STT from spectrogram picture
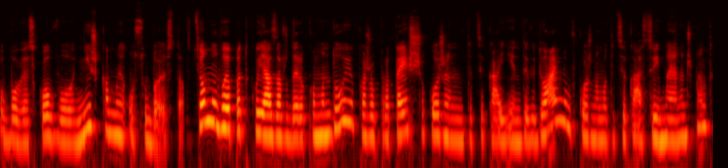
обов'язково ніжками особисто. В цьому випадку я завжди рекомендую, кажу про те, що кожен ТЦК є індивідуальним, в кожному ТЦК свій менеджмент,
